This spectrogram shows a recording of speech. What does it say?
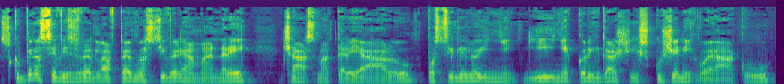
Skupina si vyzvedla v pevnosti William Henry část materiálu, posílilo jí několik dalších zkušených vojáků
